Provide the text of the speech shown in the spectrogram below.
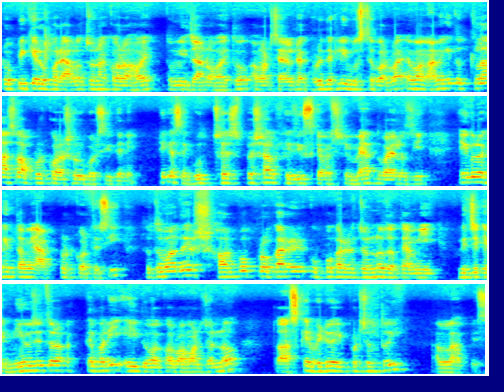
টপিকের উপরে আলোচনা করা হয়, তুমি জানো হয়তো, আমার চ্যানেলটা ঘুরে দেখলেই বুঝতে পারবা এবং আমি কিন্তু ক্লাসও আপলোড করা শুরু করছি ইদানিং, ঠিক আছে? গুচ্ছ special physics chemistry math biology এগুলো কিন্তু আমি আপলোড করতেছি। তো তোমাদের সর্বপ্রকারের উপকারের জন্য যাতে আমি নিজেকে নিয়োজিত রাখতে পারি, এই দোয়া করব আমার জন্য। তো আজকের ভিডিও এই পর্যন্তই, আল্লাহ হাফিজ।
